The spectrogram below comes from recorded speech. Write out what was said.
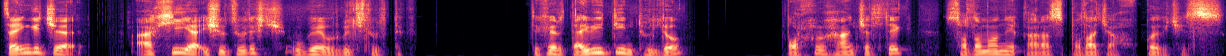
За ингэж Ахия иш үзүүлэгч үгээ үргэлжлүүлдэг. Тэгэхээр Давидын төлөө Бурхан хаанчлалыг Соломоны гараас булааж авахгүй гэж хэлсэн.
